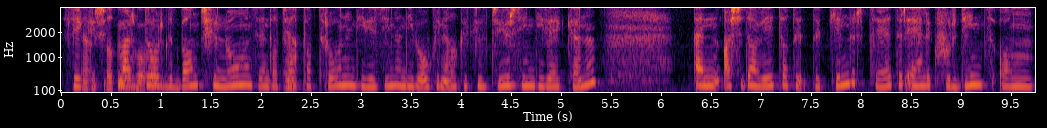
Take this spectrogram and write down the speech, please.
zeker. maar door de band genomen zijn dat wel patronen die we zien en die we ook in elke cultuur zien, die wij kennen. En als je dan weet dat de, de kindertijd er eigenlijk voor dient om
